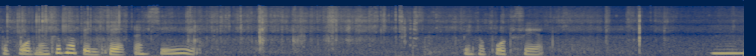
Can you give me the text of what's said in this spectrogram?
กระโพดยังขึ้นมาเป็นแฝดจังสิเป็นกระโพดแฝดอืม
